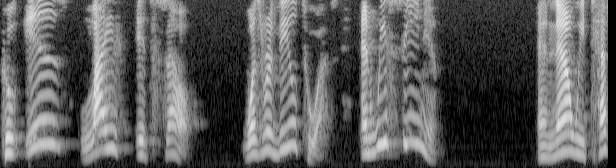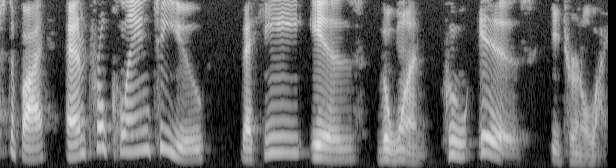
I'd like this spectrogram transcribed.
who is life itself, was revealed to us, and we've seen him. And now we testify and proclaim to you that he is the one who is eternal life.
